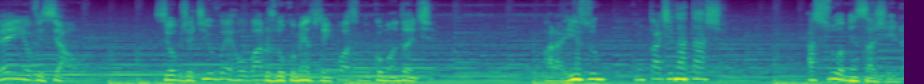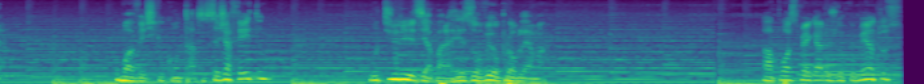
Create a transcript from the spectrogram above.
Bem, oficial. Seu objetivo é roubar os documentos em posse do comandante. Para isso, contate Natasha, a sua mensageira. Uma vez que o contato seja feito, utilize-a para resolver o problema. Após pegar os documentos,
